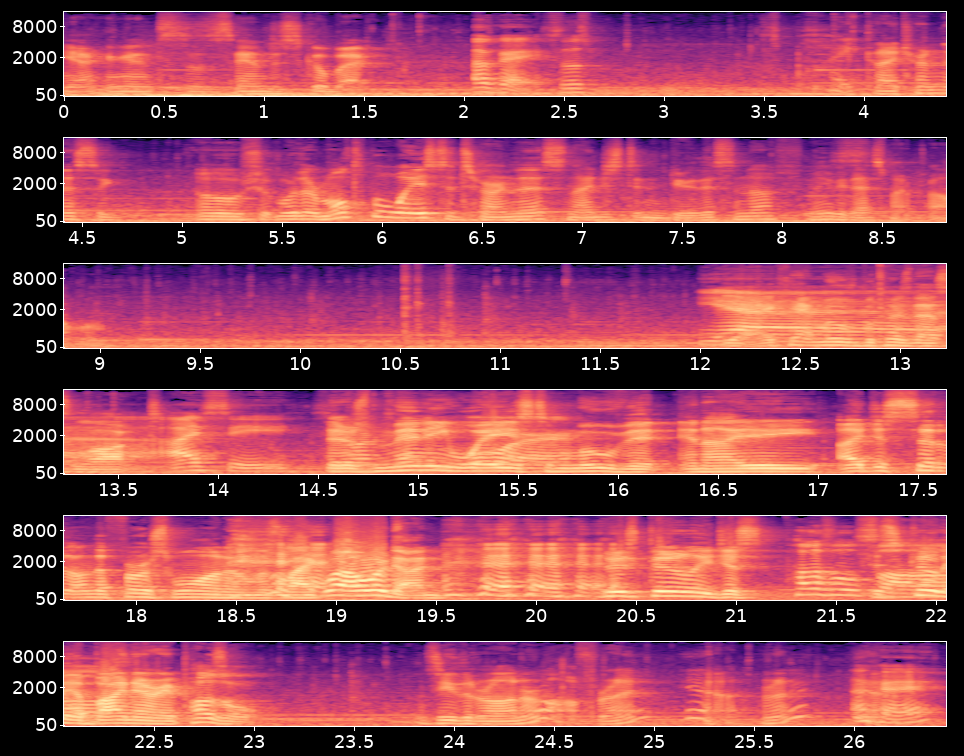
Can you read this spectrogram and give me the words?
yeah. I'm gonna Sam just go back. okay, so pipe. Can I turn this? Oh, sh- were there multiple ways to turn this, and I just didn't do this enough? Maybe that's my problem. Yeah, Yeah, it can't move because that's locked. I see. So There's many ways to move it, and I I just set it on the first one and was like, well, we're done. There's clearly just Puzzle it's solved. clearly a binary puzzle. It's either on or off, right? Yeah, right. Yeah. Okay.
